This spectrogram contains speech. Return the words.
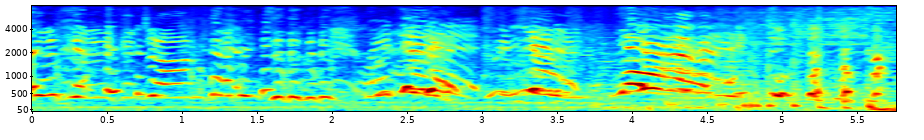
We did it. Good job. We did it. We did it. We did it. Yay!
